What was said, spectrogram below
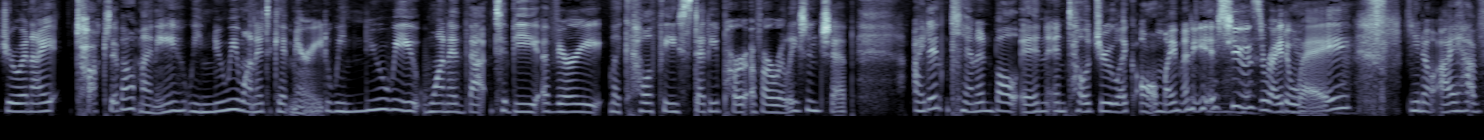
Drew and I talked about money. We knew we wanted to get married. We knew we wanted that to be a very like healthy, steady part of our relationship. I didn't cannonball in and tell Drew like all my money issues right yeah, away. Yeah. You know, I have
